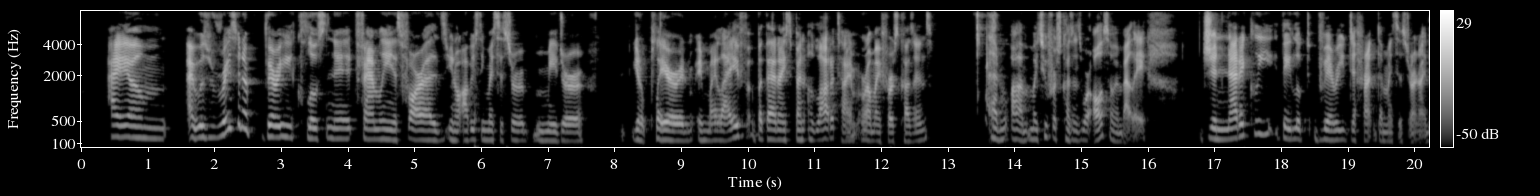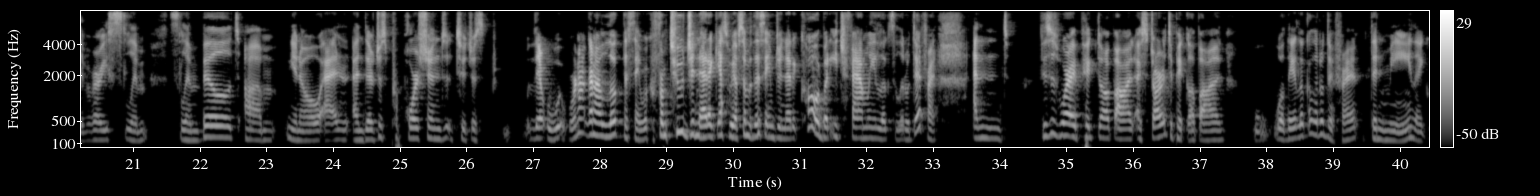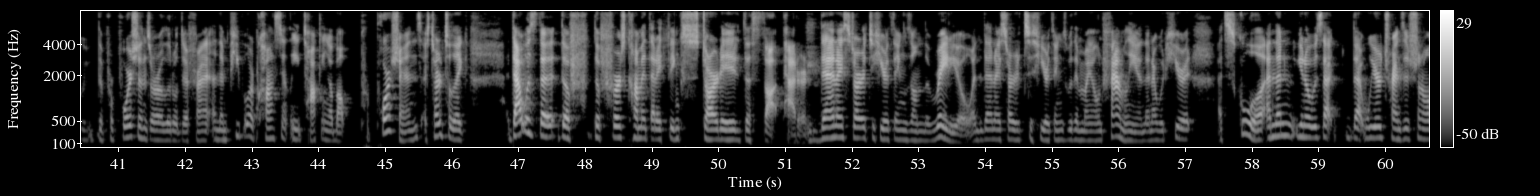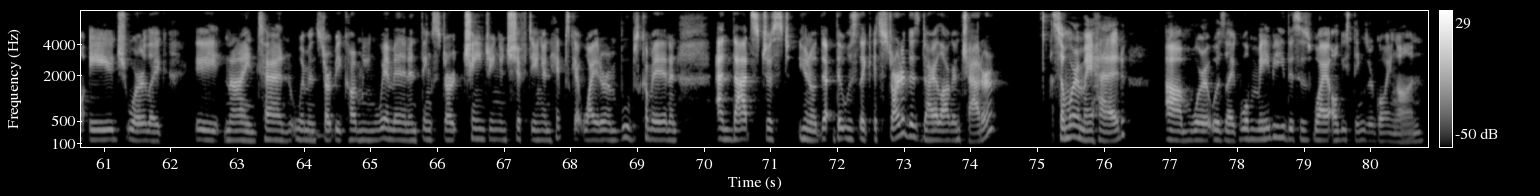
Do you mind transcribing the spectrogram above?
I um I was raised in a very close knit family as far as, you know, obviously my sister, major, you know, player in, in my life. But then I spent a lot of time around my first cousins. And um, my two first cousins were also in ballet. Genetically, they looked very different than my sister and I. They were very slim, slim build, um, you know, and and they're just proportioned to just they're, we're not going to look the same. We're from two genetic, yes, we have some of the same genetic code, but each family looks a little different. And this is where I picked up on, I started to pick up on, well, they look a little different than me. Like the proportions are a little different. And then people are constantly talking about proportions. I started to like, that was the the the first comment that I think started the thought pattern. Then I started to hear things on the radio, and then I started to hear things within my own family, and then I would hear it at school, and then you know it was that that weird transitional age where like eight, nine, ten women start becoming women, and things start changing and shifting, and hips get wider, and boobs come in, and and that's just you know that that was like it started this dialogue and chatter somewhere in my head um, where it was like, well, maybe this is why all these things are going on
